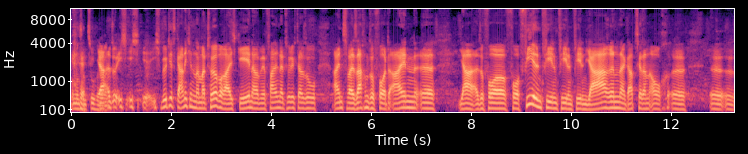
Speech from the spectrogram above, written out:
von unseren Zuhörern. Ja, also ich, ich, ich würde jetzt gar nicht in den Amateurbereich gehen, aber mir fallen natürlich da so ein, zwei Sachen sofort ein. Äh, ja, also vor, vor vielen, vielen, vielen, vielen Jahren, da gab es ja dann auch äh, äh, äh,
